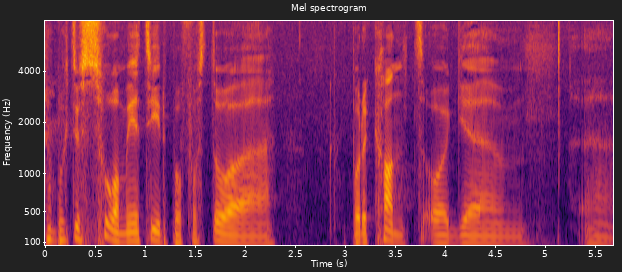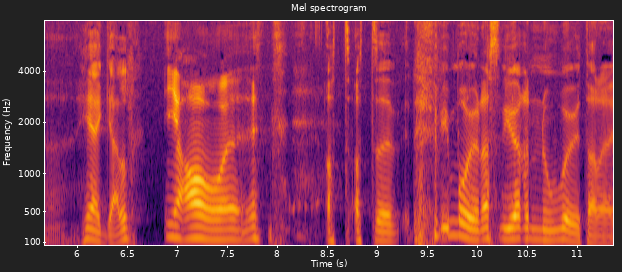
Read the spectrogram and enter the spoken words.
de brukte jo så mye tid på å forstå eh, både Kant og uh, uh, Hegel. Ja, og At, at eh, vi må jo nesten gjøre noe ut av det,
